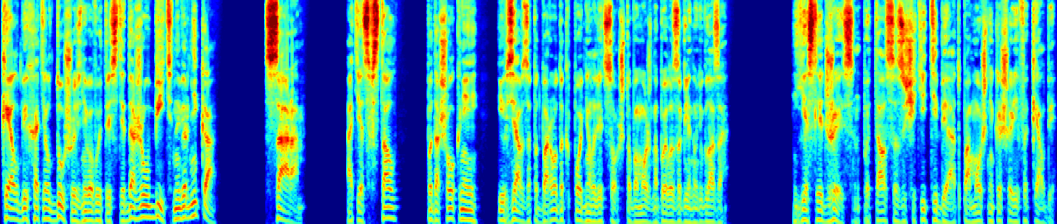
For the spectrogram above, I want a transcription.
Келби хотел душу из него вытрясти, даже убить, наверняка. Сара. Отец встал, подошел к ней и, взяв за подбородок, поднял лицо, чтобы можно было заглянуть в глаза. «Если Джейсон пытался защитить тебя от помощника шерифа Келби,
